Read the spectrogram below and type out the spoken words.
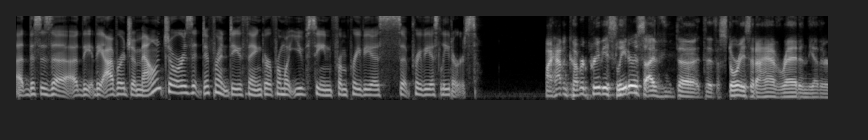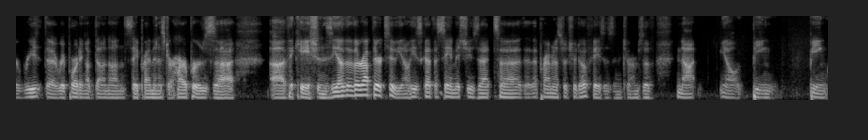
Uh, this is a, the the average amount, or is it different? Do you think, or from what you've seen from previous uh, previous leaders? I haven't covered previous leaders. I've the, the, the stories that I have read and the other re, the reporting I've done on, say, Prime Minister Harper's uh, vacations. You know, they're, they're, up there too. You know, he's got the same issues that uh, that Prime Minister Trudeau faces in terms of not, you know, being being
